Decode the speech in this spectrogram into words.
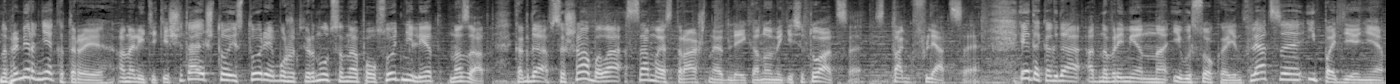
Например, некоторые аналитики считают, что история может вернуться на полсотни лет назад, когда в США была самая страшная для экономики ситуация – стагфляция. Это когда одновременно и высокая инфляция, и падение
